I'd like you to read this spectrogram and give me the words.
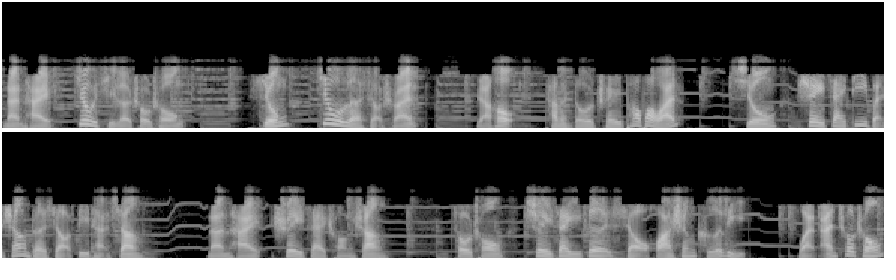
男孩救起了臭虫，熊救了小船，然后他们都吹泡泡玩。熊睡在地板上的小地毯上，男孩睡在床上，臭虫睡在一个小花生壳里。晚安，臭虫。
